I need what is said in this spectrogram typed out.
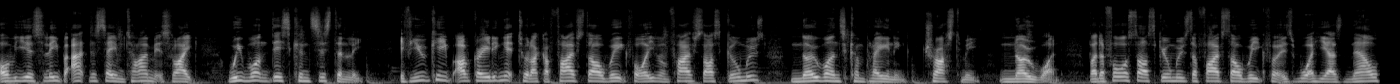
obviously. But at the same time, it's like, we want this consistently. If you keep upgrading it to like a 5-star weak foot or even 5-star skill moves, no one's complaining. Trust me, no one. But the 4-star skill moves, the 5-star weak foot is what he has now.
